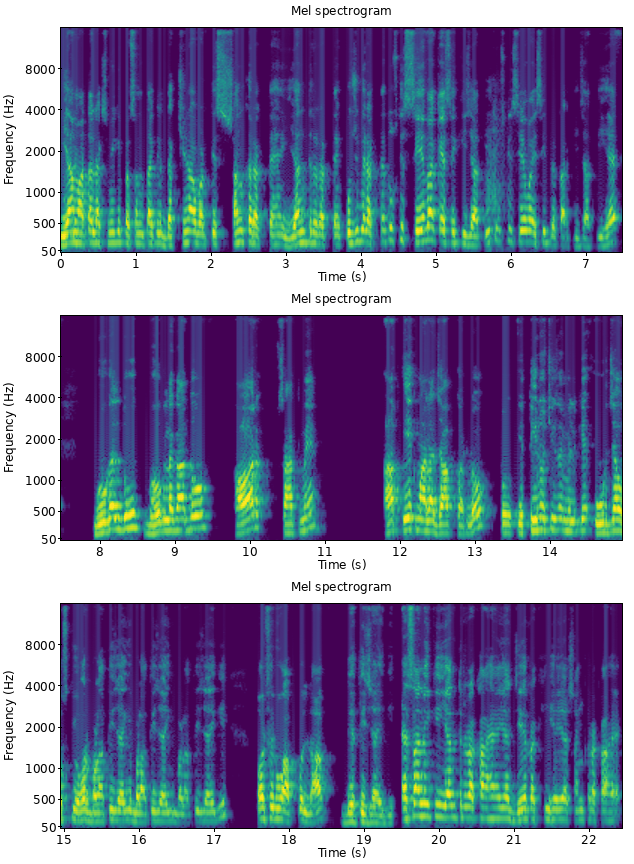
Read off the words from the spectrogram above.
या माता लक्ष्मी की प्रसन्नता के लिए दक्षिणावर्ती शंख रखते हैं, यंत्र रखते हैं, कुछ भी रखते हैं तो उसकी सेवा कैसे की जाती है? तो उसकी सेवा इसी प्रकार की जाती है। गूगल धूप, भोग लगा दो, और साथ में आप एक माला जाप कर लो तो ये तीनों चीज़ें मिलके ऊर्जा उसकी और बढ़ाती जाएगी बढ़ाती जाएगी बढ़ाती जाएगी, और फिर वो आपको लाभ देती जाएगी। ऐसा नहीं कि यंत्र रखा है या जेर रखी है या शंख रखा है,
